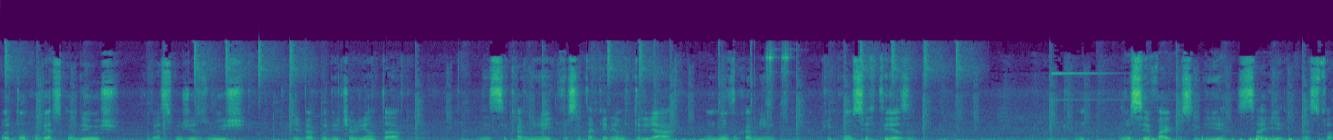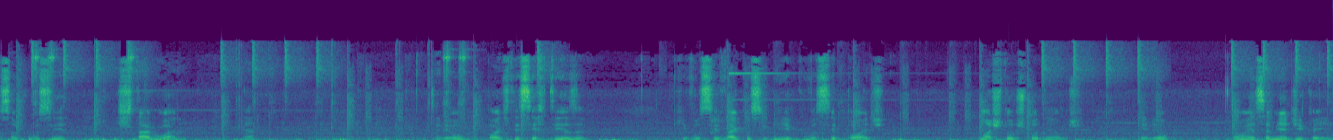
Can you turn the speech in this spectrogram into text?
Ou então converse com Deus, converse com Jesus, Ele vai poder te orientar nesse caminho aí que você está querendo trilhar um novo caminho, que com certeza você vai conseguir sair da situação que você está agora, né? Entendeu? Pode ter certeza que você vai conseguir, que você pode. Nós todos podemos, entendeu? Então essa é a minha dica aí.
